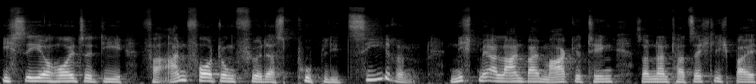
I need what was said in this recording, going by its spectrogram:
ich sehe heute die Verantwortung für das Publizieren nicht mehr allein beim Marketing, sondern tatsächlich bei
